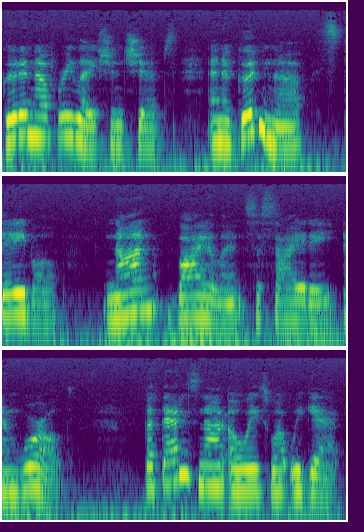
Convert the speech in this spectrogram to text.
good enough relationships, and a good enough, stable, non violent society and world. But that is not always what we get.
